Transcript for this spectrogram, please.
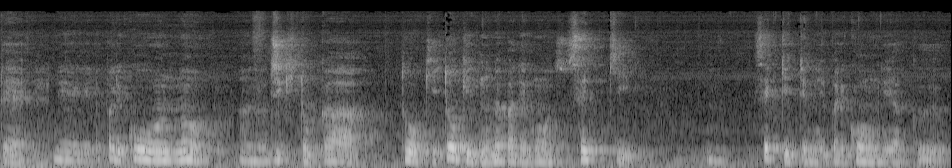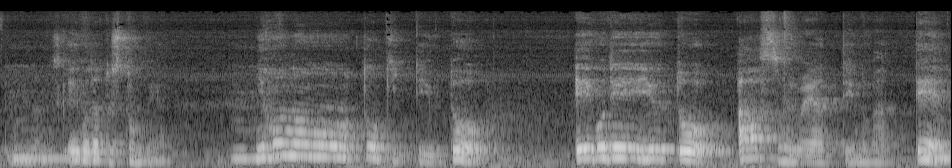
てでやっぱり高温のあの時期とか陶器陶器の中でも石器、うん、石器っていうのはやっぱり高温で焼くものなんですけど、英語だとストーンウェア、日本の陶器っていうと英語で言うとアースンウェアっていうのがあって、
